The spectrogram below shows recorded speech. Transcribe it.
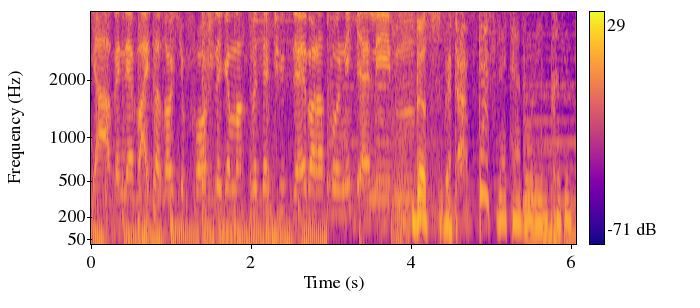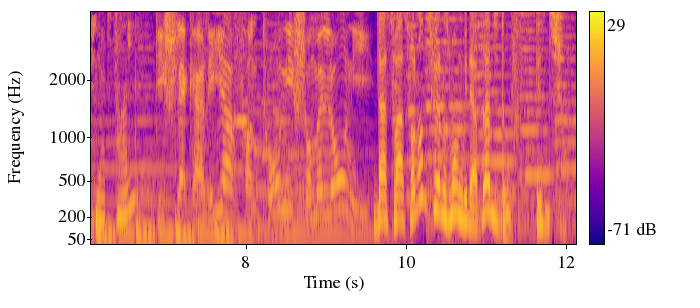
Ja, wenn der weiter solche Vorschläge macht, wird der Typ selber das wohl nicht erleben. Das Wetter. Das Wetter wurde Ihnen präsentiert von Die Schleckeria von Toni Schummeloni. Das war's von uns. Wir hören uns morgen wieder. Bleiben Sie doof. Wir sind's schon.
